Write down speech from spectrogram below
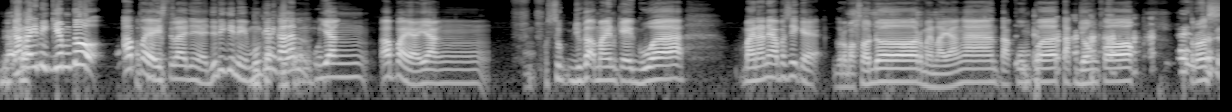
karena ini game tuh apa ya istilahnya ya? Jadi gini, mungkin kalian yang apa ya, yang su- juga main kayak gua mainannya apa sih kayak gerobak sodor, main layangan, tak kumpet, tak jongkok, terus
